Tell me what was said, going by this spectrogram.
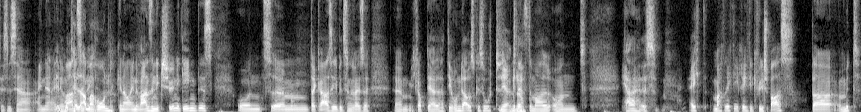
das ist ja eine, eine Im Hotel Amaron. Genau, eine wahnsinnig schöne Gegend ist. Und ähm, der Grasee, beziehungsweise ähm, ich glaube, der hat die Runde ausgesucht Ja, das genau. letzte Mal. Und ja, es echt macht richtig, richtig viel Spaß, da mit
